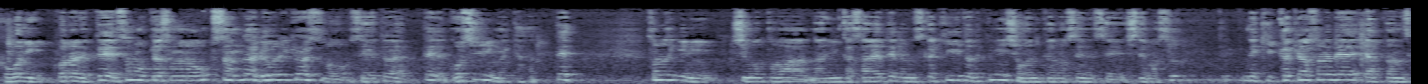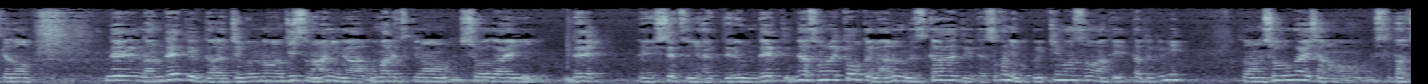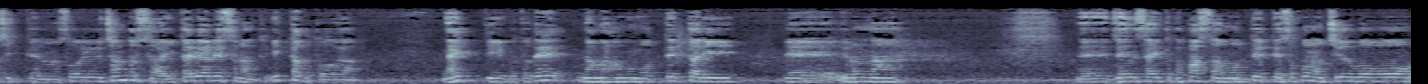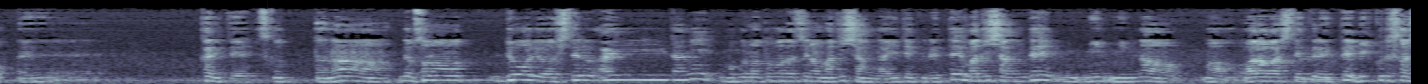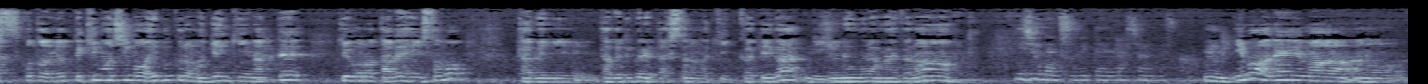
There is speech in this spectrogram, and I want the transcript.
ここに来られてそのお客様の奥さんが料理教室の生徒をやってご主人がいてはってその時に仕事は何かされてるんですか？聞いた時に小児科の先生してます。ってできっかけはそれでやったんですけどでなんでって言ったら自分の実の兄が生まれつきの障害で、えー、施設に入ってるんでってでその京都にあるんですかって言ってそこに僕行きますわって言った時にその障害者の人たちっていうのはそういうちゃんとしたイタリアレストランって行ったことがないっていうことで生ハム持ってったり、えー、いろんな、えー、前菜とかパスタを持ってってそこの厨房を、えー、借りて作ったなでもその料理をしてる間に僕の友達のマジシャンがいてくれてマジシャンでみんなを、まあ、笑わしてくれて、びっくりさせることによって気持ちも胃袋も元気になって日頃食べへん人も食べに食べてくれた人のがきっかけが20年ぐらい前かな。20年続いていらっしゃるんですか、うん、今はね、まあ、あの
